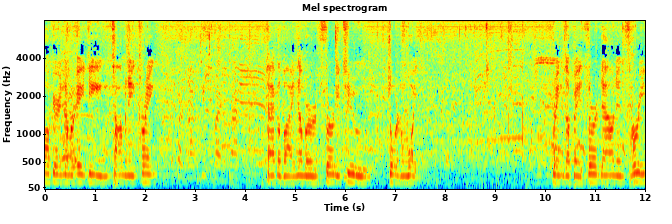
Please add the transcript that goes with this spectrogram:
Ball carrier number 18, Dominique Crank. Tackled by number 32, Jordan White. Brings up a third down and three.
